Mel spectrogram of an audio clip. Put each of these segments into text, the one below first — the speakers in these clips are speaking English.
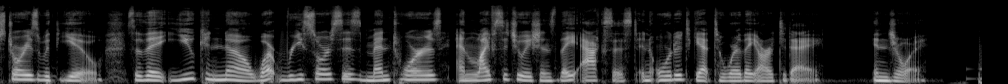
stories with you so that you can know what resources, mentors, and life situations they accessed in order to get to where they are today. Enjoy.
